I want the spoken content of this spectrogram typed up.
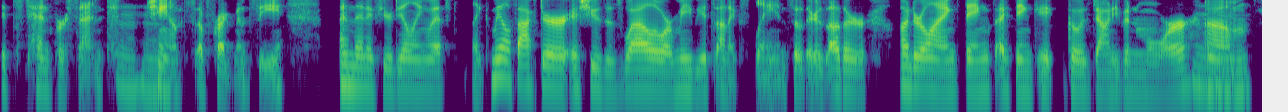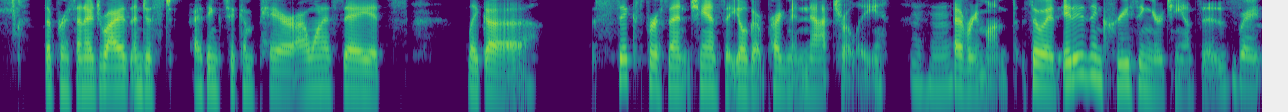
it's 10% mm-hmm. chance of pregnancy And then if you're dealing with like male factor issues as well, or maybe it's unexplained, so there's other underlying things, I think it goes down even more, Mhm. um, the percentage wise. And just, I think to compare, I want to say it's like a 6% chance that you'll get pregnant naturally Mm-hmm. every month. So it, it is increasing your chances Right.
